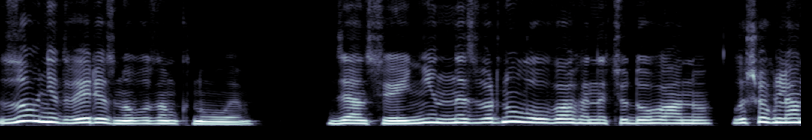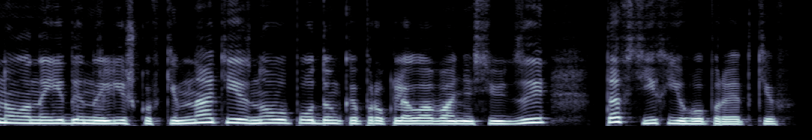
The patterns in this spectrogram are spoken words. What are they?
Зовні двері знову замкнули. Дзян Сюейнін не звернула уваги на цю догану, лише глянула на єдине ліжко в кімнаті і знову подумки прокляла Ваня Сюйдзи та всіх його предків.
